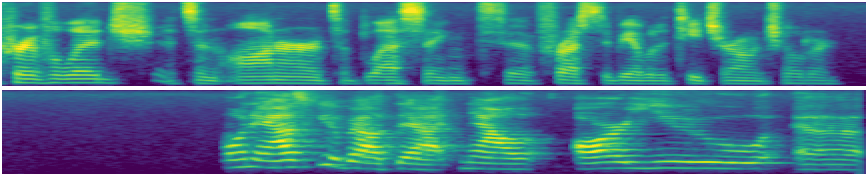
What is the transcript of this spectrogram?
privilege. It's an honor. It's a blessing to for us to be able to teach our own children. I want to ask you about that. Now, are you uh,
